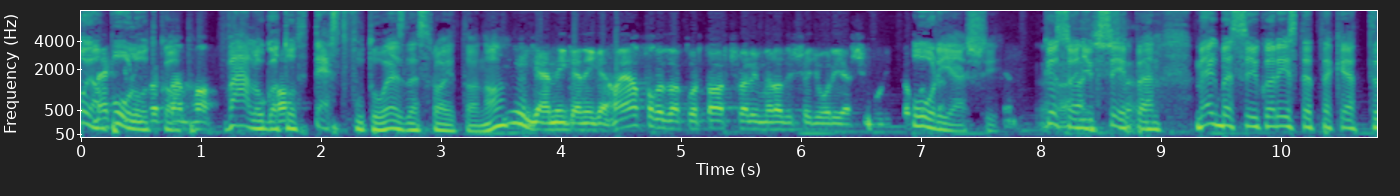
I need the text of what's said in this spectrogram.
Olyan pólót kap, ha, válogatott ha, tesztfutó, ez lesz rajta, na? Igen, igen, igen. Ha elfogadod, akkor tarts velünk, mert az is egy óriási buli. Óriási. Köszönjük szépen. Megbeszéljük a részleteket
